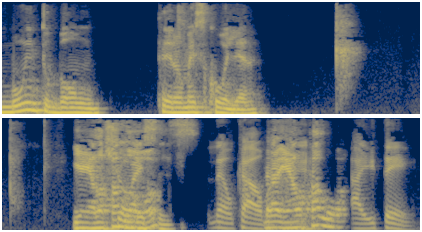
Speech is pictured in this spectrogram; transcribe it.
muito bom ter uma escolha. E aí ela falou. Choices. Não, calma. Aí ela falou. Aí tem.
